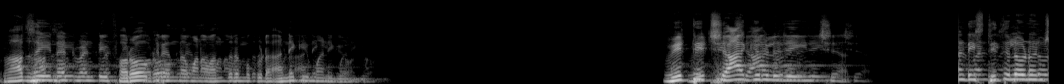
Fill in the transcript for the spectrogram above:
రాజైనటువంటి ఫరో క్రింద మనం అందరము కూడా అణిగి మణిగి ఉన్నాం. వెట్టి చాకిరులు చేయించారు. స్థితిలో నుంచి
